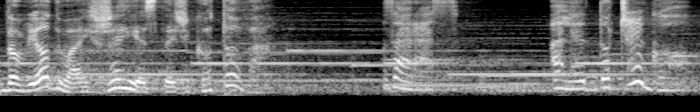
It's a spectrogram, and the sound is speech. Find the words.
Dowiodłaś, że jesteś gotowa. Zaraz. Ale do czego?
